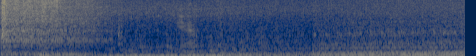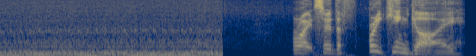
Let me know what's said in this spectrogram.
Yeah. Right, so the freaking guy,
